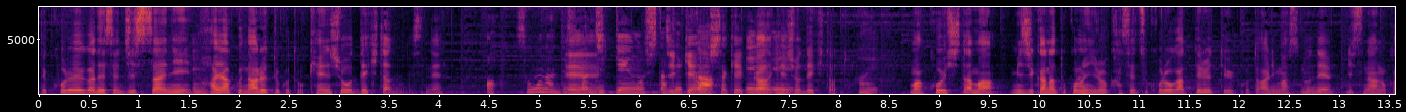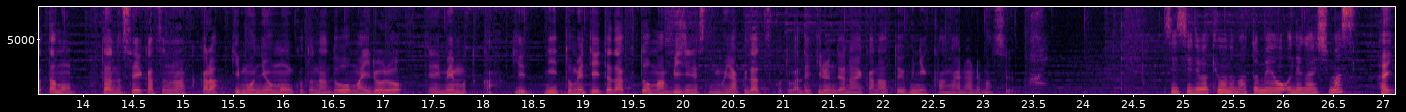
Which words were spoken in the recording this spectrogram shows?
でこれがですね実際に速くなるということを検証できたんですね。あそうなんですか、えー、実験をした結果。実験をした結果、検証できたと。はい。まあ、こうしたまあ身近なところにいろいろ仮説転がっているということありますので、うん、リスナーの方も普段の生活の中から疑問に思うことなどをまあいろいろメモとかに留めていただくと、まあ、ビジネスにも役立つことができるんではないかなというふうに考えられます。はい先生では今日のまとめをお願いします。はい。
